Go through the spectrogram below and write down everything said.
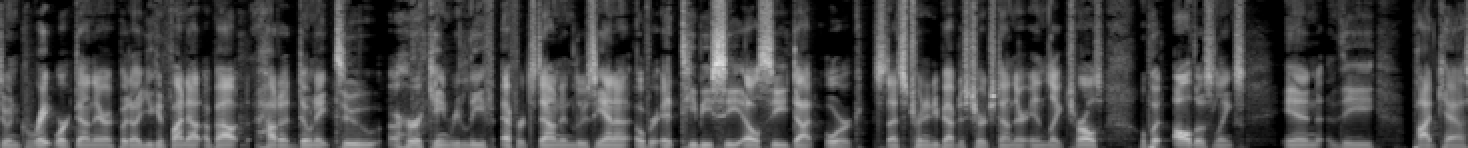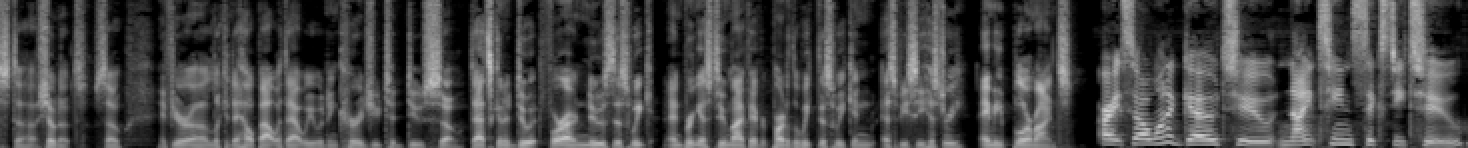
doing great work down there. But uh, you can find out about how to donate to hurricane relief efforts down in Louisiana over at tbclc.org. So that's Trinity Baptist Church down there in Lake Charles. We'll put all those links in the podcast uh, show notes. So if you're uh, looking to help out with that, we would encourage you to do so. That's going to do it for our news this week and bring us to my favorite part of the week this week in SBC history. Amy, blow our minds. All right, so I want to go to 1962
